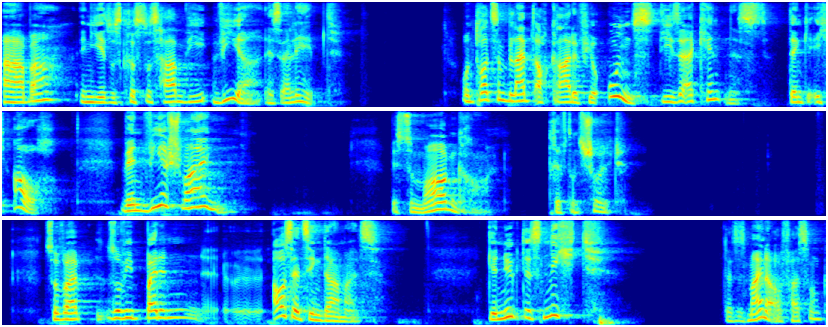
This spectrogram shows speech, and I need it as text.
Aber in Jesus Christus haben wir es erlebt. Und trotzdem bleibt auch gerade für uns diese Erkenntnis, denke ich auch. Wenn wir schweigen, bis zum Morgengrauen trifft uns Schuld. So, war, so wie bei den äh, Aussätzigen damals. Genügt es nicht, das ist meine Auffassung,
